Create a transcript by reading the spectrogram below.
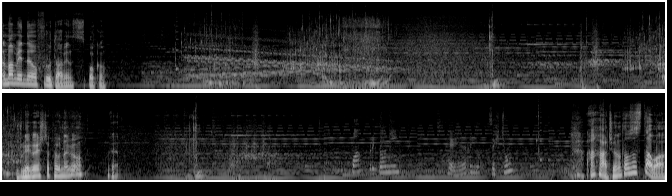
Ale mam jednego fruta, więc spoko. Drugiego jeszcze pełnego? Nie. Aha, czy ona tam została?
